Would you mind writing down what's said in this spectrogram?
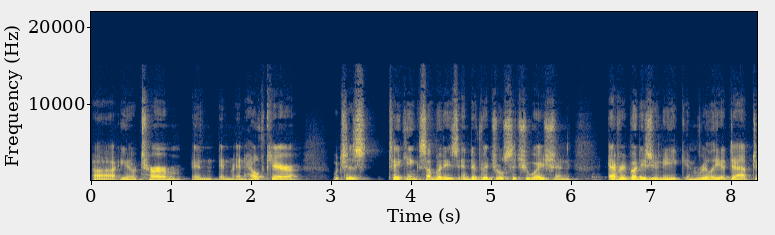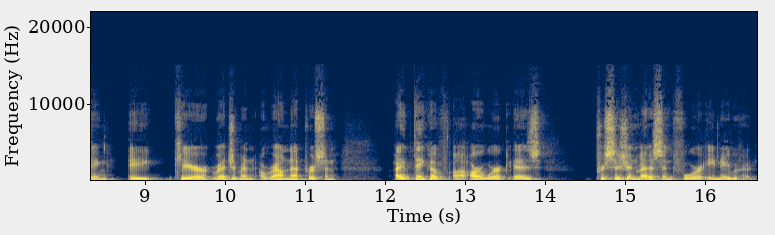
uh, you know, term in, in, in healthcare, which is taking somebody's individual situation, everybody's unique, and really adapting a care regimen around that person. I think of uh, our work as precision medicine for a neighborhood.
